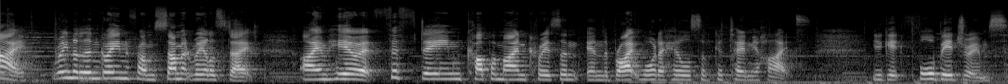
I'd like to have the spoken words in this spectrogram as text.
Hi, Rena Lindgreen from Summit Real Estate. I am here at 15 Coppermine Crescent in the Brightwater Hills of Catania Heights. You get four bedrooms,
